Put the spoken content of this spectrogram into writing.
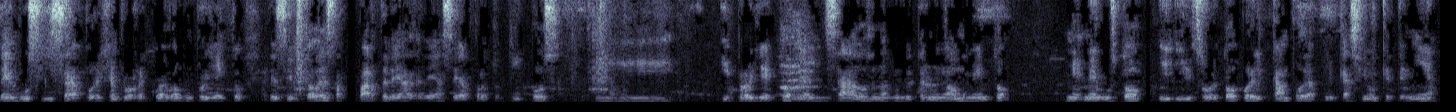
del bus ISA, por ejemplo, recuerdo algún proyecto. Es decir, toda esa parte de, de hacer prototipos y, y, proyectos realizados en algún determinado momento me, me gustó y, y, sobre todo por el campo de aplicación que tenía.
